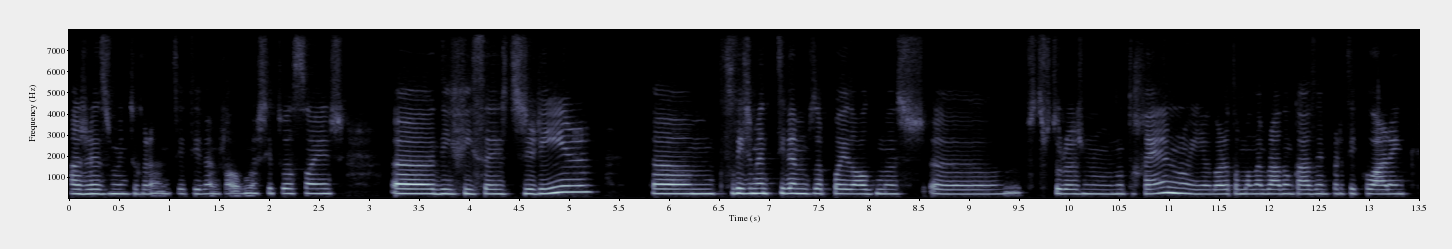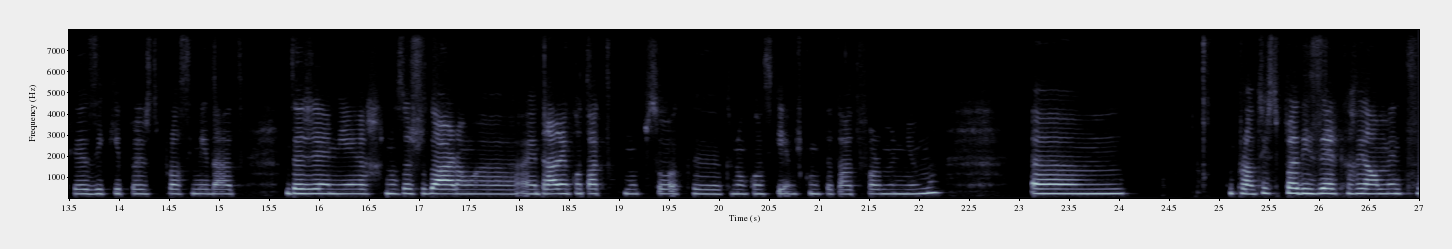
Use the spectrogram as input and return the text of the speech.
às vezes muito grande. E tivemos algumas situações uh, difíceis de gerir. Um, felizmente tivemos apoio de algumas uh, estruturas no, no, terreno e agora estou-me a lembrar de um caso em particular em que as equipas de proximidade da GNR nos ajudaram a, a entrar em contato com uma pessoa que, que não conseguíamos contatar de forma nenhuma. Um, pronto, isto para dizer que realmente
